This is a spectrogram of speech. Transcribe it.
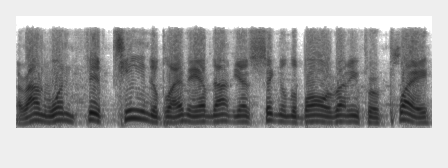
around 115 to play. They have not yet signaled the ball ready for play.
